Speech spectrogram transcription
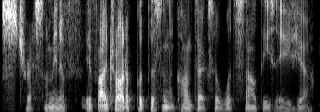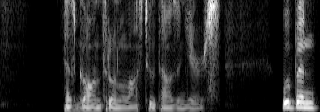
stress. I mean, if if I try to put this in the context of what Southeast Asia has gone through in the last two thousand years, we've been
